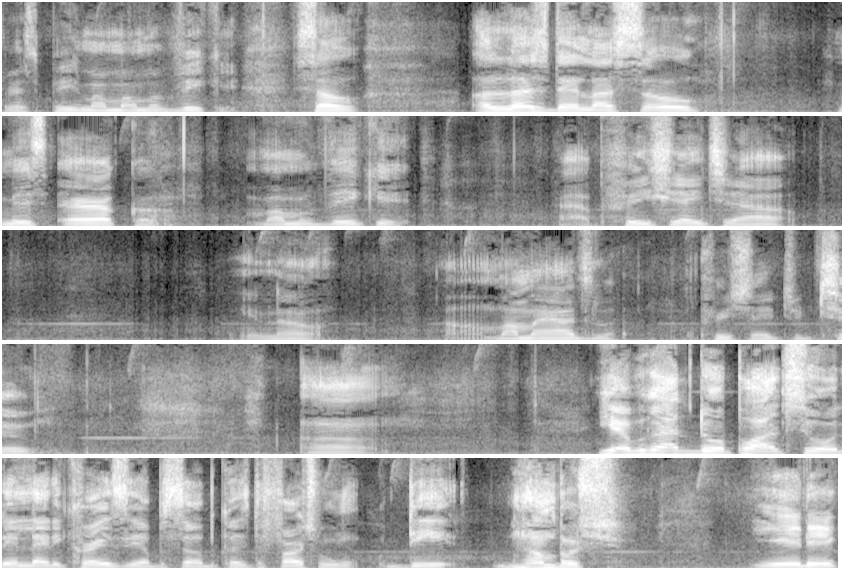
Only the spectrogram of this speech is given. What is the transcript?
Rest peace my mama Vicky. So Alus de la Soul, Miss Erica, Mama Vicky, I appreciate y'all. You know. Uh, mama Angela, appreciate you too. Um yeah, we got to do a part two of that Lady Crazy episode because the first one did numbers. Yeah, they,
